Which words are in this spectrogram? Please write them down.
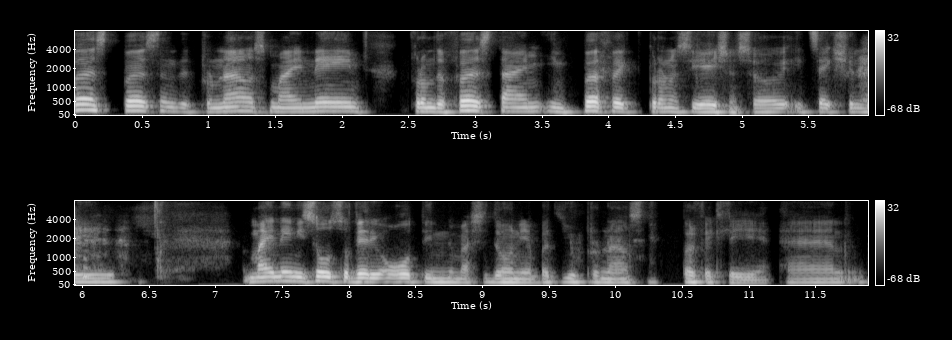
first person that pronounced my name from the first time in perfect pronunciation. So it's actually my name is also very old in Macedonia, but you pronounce it perfectly. And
